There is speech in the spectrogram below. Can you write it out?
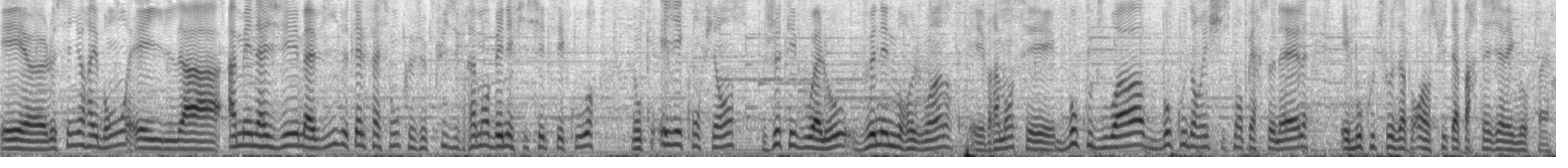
Et euh, le Seigneur est bon et il a aménagé ma vie de telle façon que je puisse vraiment bénéficier de ses cours. Donc ayez confiance, jetez-vous à l'eau, venez nous rejoindre. Et vraiment, c'est beaucoup de joie, beaucoup d'enrichissement personnel et beaucoup de choses ensuite à partager avec vos frères.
